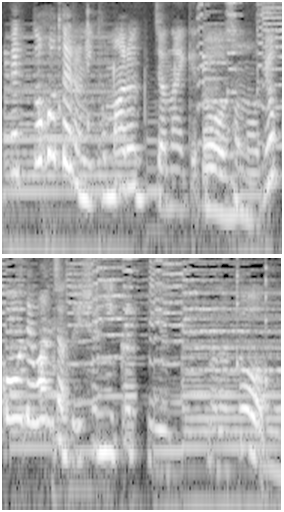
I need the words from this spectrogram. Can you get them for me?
ペットホテルに泊まるじゃないけど、うん。その旅行でワンちゃんと一緒に行くっていうのだと、あのー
